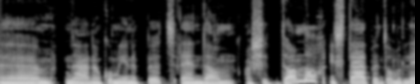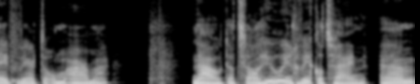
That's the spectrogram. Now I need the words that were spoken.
Um, nou, dan kom je in een put en dan, als je dan nog in staat bent om het leven weer te omarmen, nou, dat zal heel ingewikkeld zijn. Um,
